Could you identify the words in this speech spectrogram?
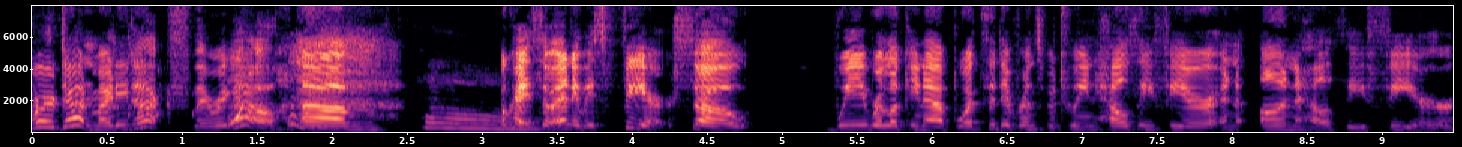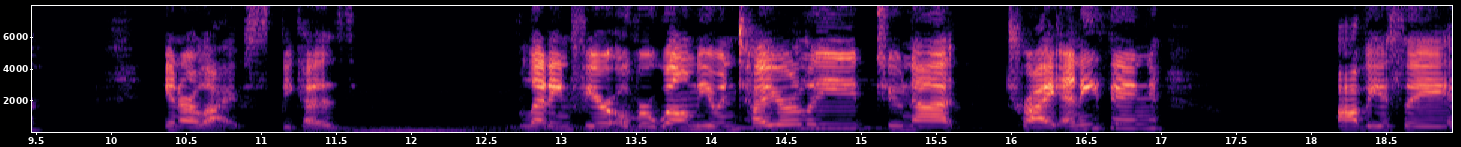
we're done. Mighty Ducks. There we go. Um, oh. Okay, so anyways, fear. So we were looking up what's the difference between healthy fear and unhealthy fear in our lives because letting fear overwhelm you entirely to not try anything obviously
